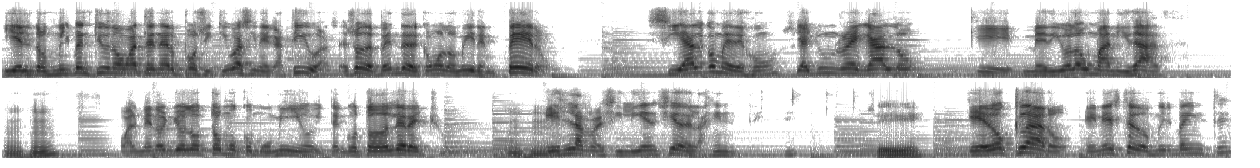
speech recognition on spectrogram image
Y el 2021 va a tener positivas y negativas. Eso depende de cómo lo miren. Pero si algo me dejó, si hay un regalo que me dio la humanidad, uh -huh. o al menos yo lo tomo como mío y tengo todo el derecho, uh -huh. es la resiliencia de la gente. ¿eh? Sí. Quedó claro en este 2020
